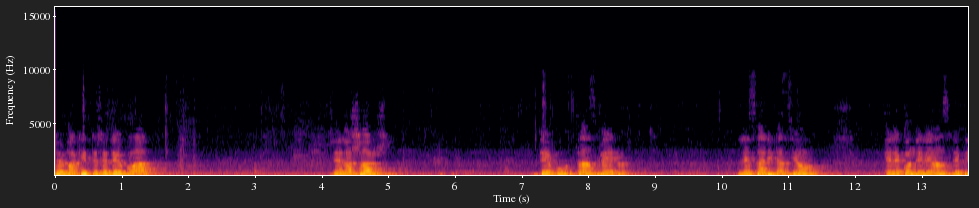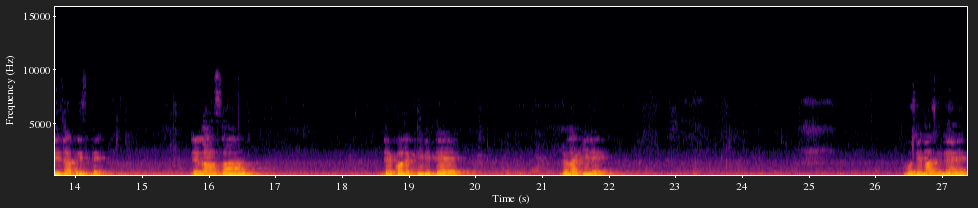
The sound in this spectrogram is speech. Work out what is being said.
je m'acquitte de ce devoir. J'ai la charge de vous transmettre les salutations et les condoléances les plus attristées de l'ensemble des collectivités de la Guinée. Vous imaginez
